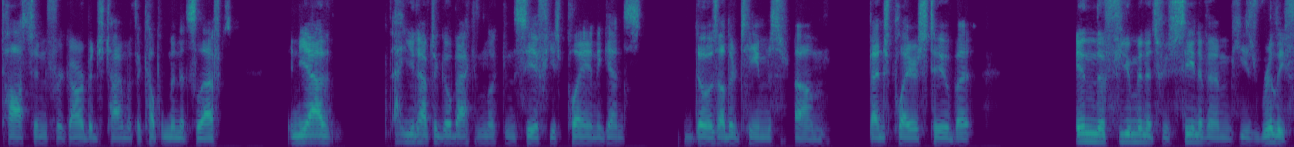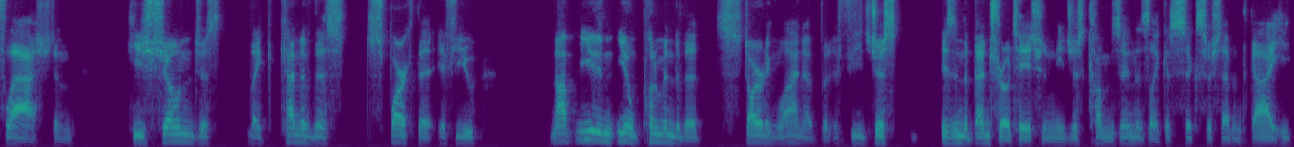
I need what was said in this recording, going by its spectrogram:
tossed in for garbage time with a couple minutes left. And yeah, you'd have to go back and look and see if he's playing against those other teams, um, bench players too. But in the few minutes we've seen of him, he's really flashed and he's shown just like kind of this spark that if you not you didn't you don't put him into the starting lineup, but if he just is in the bench rotation, he just comes in as like a sixth or seventh guy. He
